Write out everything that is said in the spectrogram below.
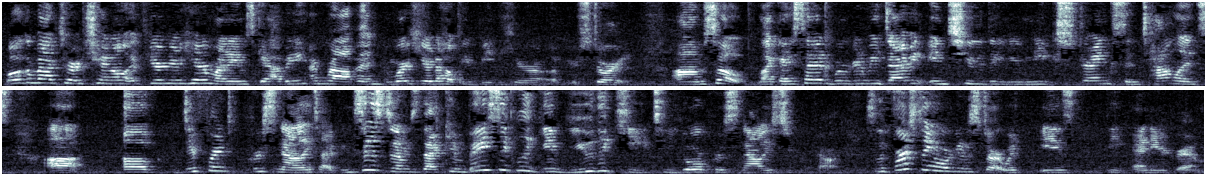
Welcome back to our channel. If you're new here, my name's Gabby. I'm Robin. And we're here to help you be the hero of your story. Um, so, like I said, we're going to be diving into the unique strengths and talents uh, of different personality typing systems that can basically give you the key to your personality superpower. So the first thing we're going to start with is the Enneagram.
